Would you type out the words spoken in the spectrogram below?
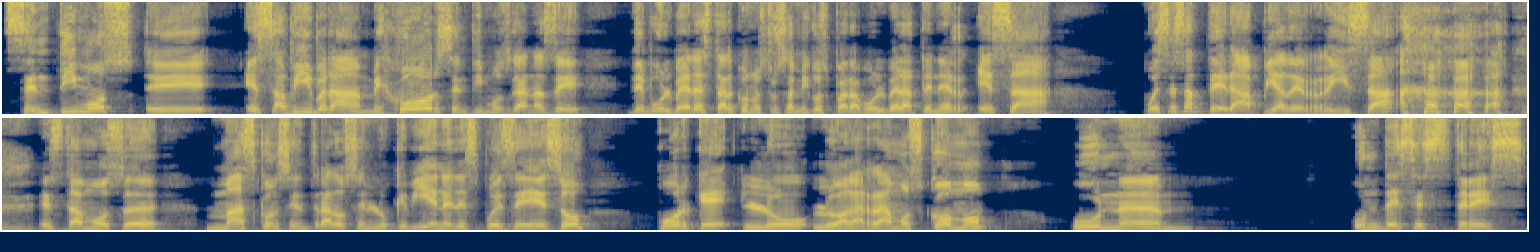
sentimos eh, esa vibra mejor, sentimos ganas de, volver a estar con nuestros amigos para volver a tener esa pues esa terapia de risa. Estamos eh, más concentrados en lo que viene después de eso, porque lo, lo agarramos como un, em, un desestrés.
